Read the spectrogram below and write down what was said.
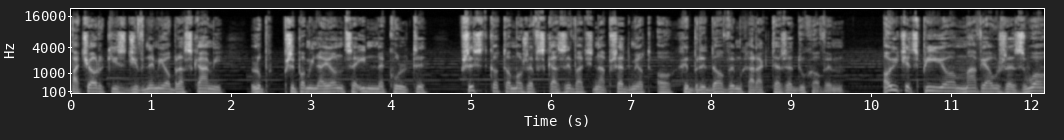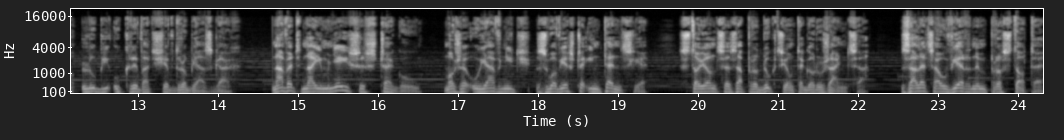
paciorki z dziwnymi obrazkami lub przypominające inne kulty. Wszystko to może wskazywać na przedmiot o hybrydowym charakterze duchowym. Ojciec Pio mawiał, że zło lubi ukrywać się w drobiazgach. Nawet najmniejszy szczegół może ujawnić złowieszcze intencje stojące za produkcją tego różańca. Zalecał wiernym prostotę,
